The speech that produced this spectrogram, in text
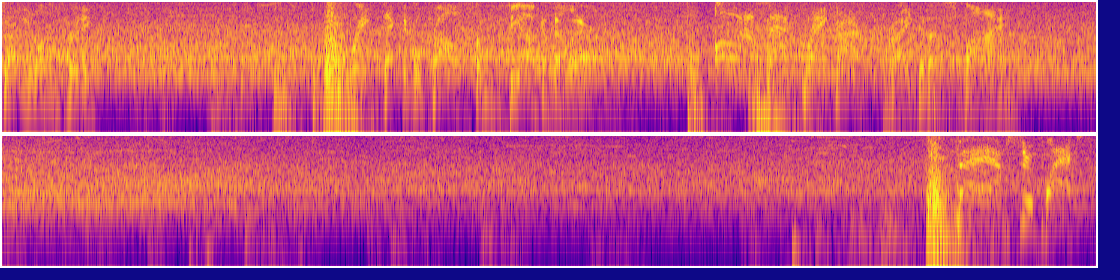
Certainly wasn't pretty. Great technical prowess from Bianca Belair. Oh, and a backbreaker. Right to the spine. Bam! Suplex.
